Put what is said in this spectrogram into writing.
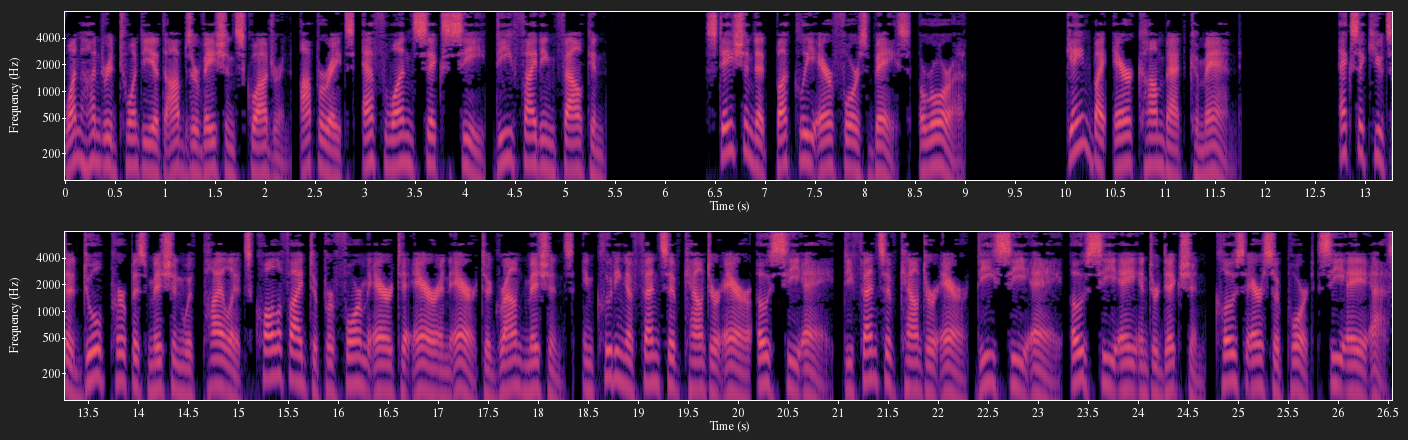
120th Observation Squadron, operates, F-16C, D Fighting Falcon Stationed at, Buckley Air Force Base, Aurora. Gained by, Air Combat Command Executes a dual-purpose mission with pilots qualified to perform air-to-air and air-to-ground missions, including offensive counter-air (OCA), defensive counter-air (DCA), OCA interdiction, close air support (CAS),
